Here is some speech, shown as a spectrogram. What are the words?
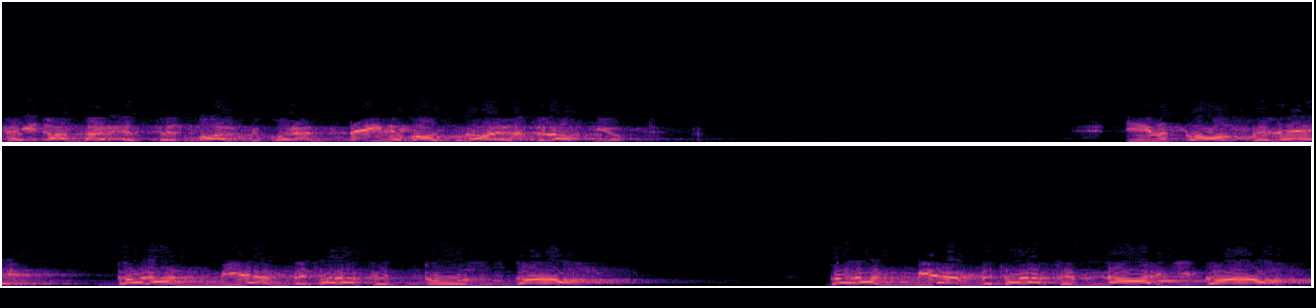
پیغمبر استقبال می‌کنن. بین واگون ها اختلاف میفته این قافله دارن میرن به طرف دزدگاه دارن میرن به طرف مرگگاه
